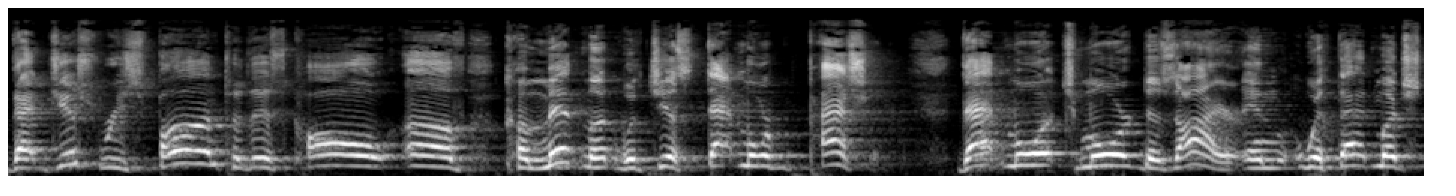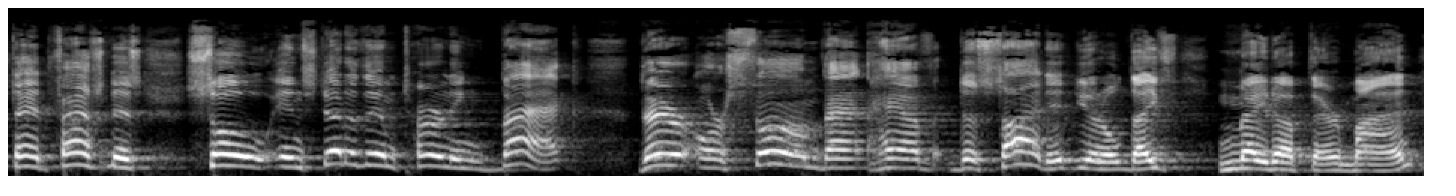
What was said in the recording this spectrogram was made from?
that just respond to this call of commitment with just that more passion, that much more desire, and with that much steadfastness. So instead of them turning back, there are some that have decided, you know, they've made up their mind.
